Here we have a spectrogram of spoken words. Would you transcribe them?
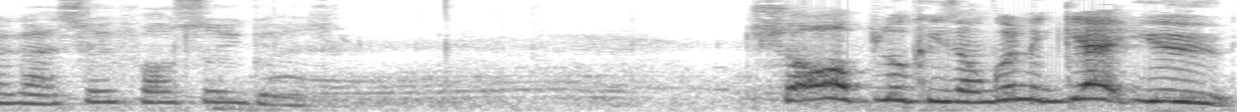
Alright guys, so far so good. Shut up, Lookies, I'm gonna get you.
